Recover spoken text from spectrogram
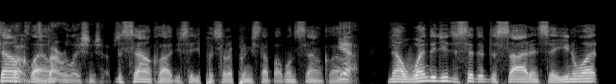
Well, SoundCloud. it's about relationships. the SoundCloud. You said you put started putting stuff up on SoundCloud. Yeah. Now, when did you just sit there, decide, and say, you know what?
